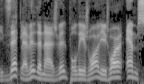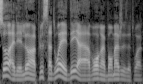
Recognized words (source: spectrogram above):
Il disait que la ville de Nashville, pour les joueurs, les joueurs aiment ça, aller là en plus. Ça doit aider à avoir un bon match des étoiles.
